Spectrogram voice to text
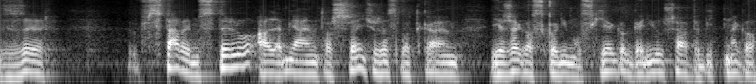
z, w starym stylu, ale miałem to szczęście, że spotkałem Jerzego Skolimowskiego, geniusza, wybitnego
